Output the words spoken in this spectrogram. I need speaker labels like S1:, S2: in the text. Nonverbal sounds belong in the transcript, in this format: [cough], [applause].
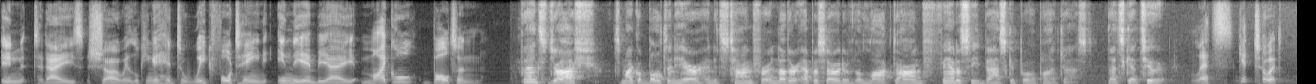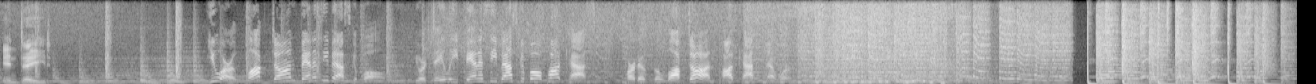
S1: In today's show, we're looking ahead to week 14 in the NBA. Michael Bolton.
S2: Thanks, Josh. It's Michael Bolton here, and it's time for another episode of the Locked On Fantasy Basketball Podcast. Let's get to it.
S1: Let's get to it, indeed.
S3: You are Locked On Fantasy Basketball, your daily fantasy basketball podcast, part of the Locked On Podcast Network.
